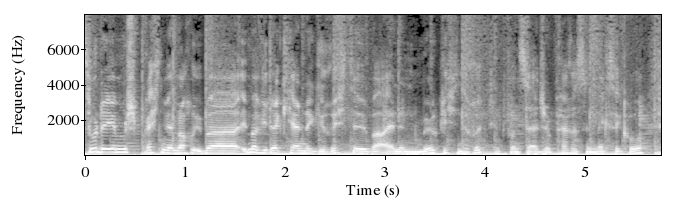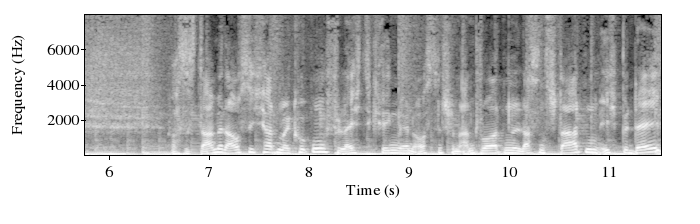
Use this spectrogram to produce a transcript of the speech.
Zudem sprechen wir noch über immer wiederkehrende Gerüchte über einen möglichen Rücktritt von Sergio Perez in Mexiko. Was es damit auf sich hat, mal gucken. Vielleicht kriegen wir in Austin schon Antworten. Lass uns starten. Ich bin Dave.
